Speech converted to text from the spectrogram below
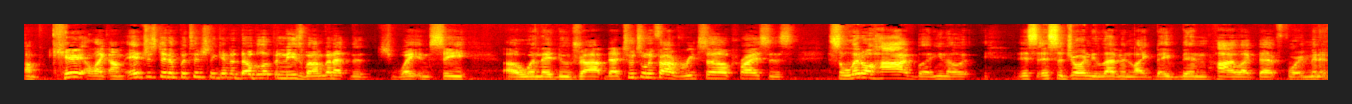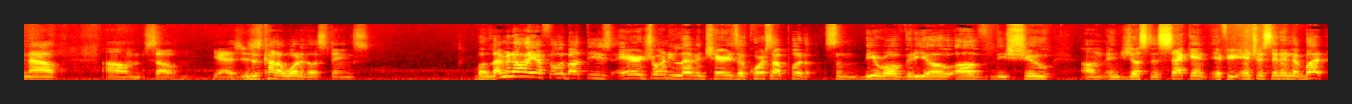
I'm curious, like I'm interested in potentially getting a double up in these, but I'm gonna have to wait and see uh, when they do drop. That 225 retail price is it's a little high, but you know it's it's a Jordan 11. Like they've been high like that for a minute now. Um, so yeah, it's, it's just kind of one of those things. But let me know how y'all feel about these Air Jordan 11 cherries. Of course, I'll put some B-roll video of the shoe um, in just a second if you're interested in it. But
